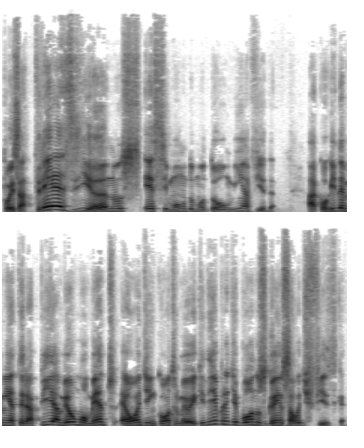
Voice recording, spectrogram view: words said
pois há 13 anos esse mundo mudou minha vida. A corrida é minha terapia, meu momento é onde encontro meu equilíbrio e de bônus ganho saúde física.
